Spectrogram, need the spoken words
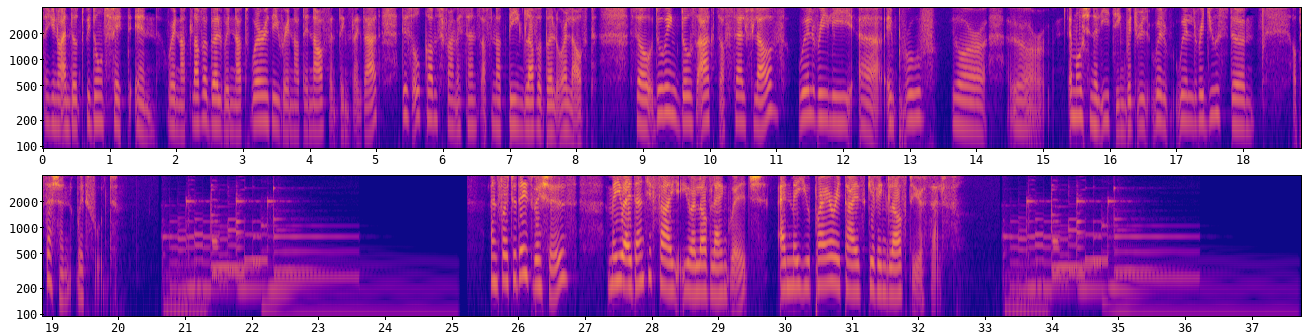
you know, and that we don't fit in. We're not lovable, we're not worthy, we're not enough, and things like that. This all comes from a sense of not being lovable or loved. So, doing those acts of self love will really uh, improve your your emotional eating, which will, will reduce the um, obsession with food. And for today's wishes, may you identify your love language and may you prioritize giving love to yourself.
